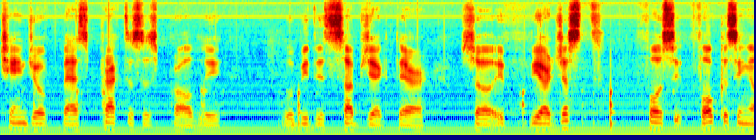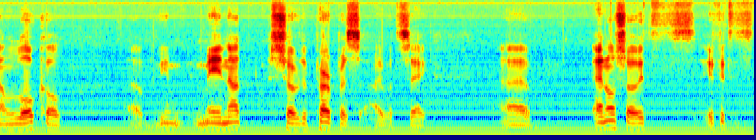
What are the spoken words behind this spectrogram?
change of best practices probably will be the subject there. So if we are just fo focusing on local, uh, we may not serve the purpose, I would say. Uh, and also, it's if it's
